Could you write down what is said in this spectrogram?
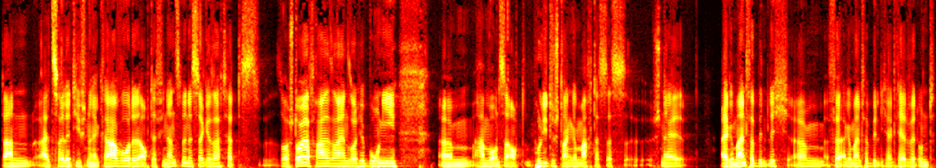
dann, als relativ schnell klar wurde, auch der Finanzminister gesagt hat, es soll steuerfrei sein, solche Boni, ähm, haben wir uns da auch politisch dran gemacht, dass das schnell allgemeinverbindlich ähm, für allgemeinverbindlich erklärt wird und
